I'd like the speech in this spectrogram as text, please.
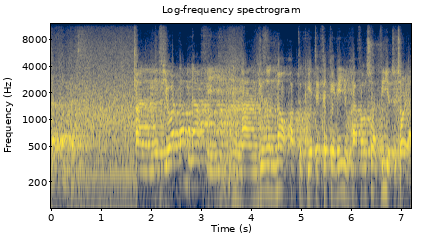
that context. And if you are dumb enough and you don't know how to create a fake ID, you have also a video tutorial.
